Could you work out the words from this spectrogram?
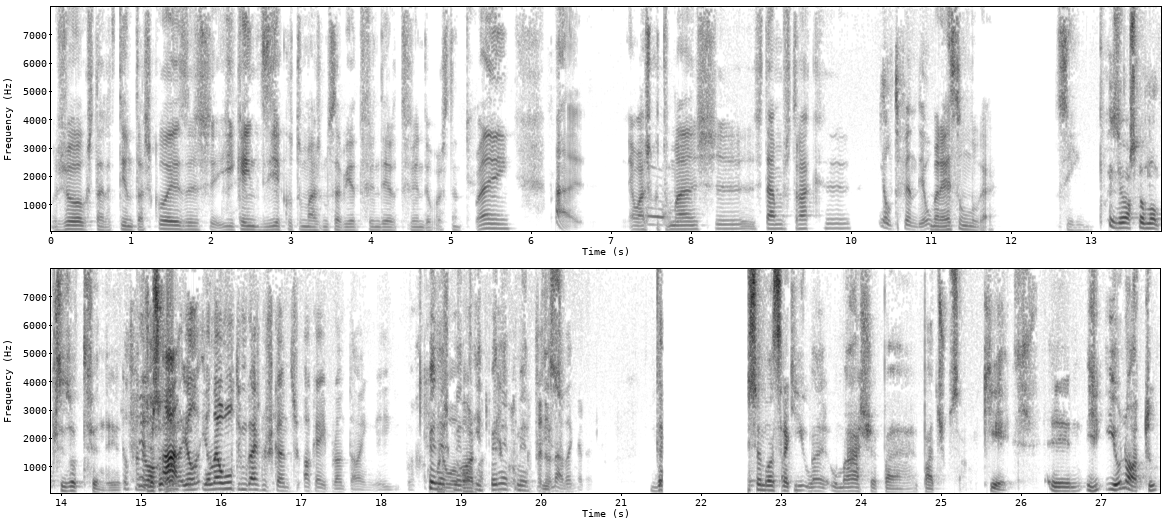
o jogo, estar atento às coisas, e quem dizia que o Tomás não sabia defender, defendeu bastante bem. Eu acho que o Tomás eh, está a mostrar que Ele defendeu. merece um lugar. Sim. Pois eu acho que ele não precisou de defender. Ele. Mas, ah, ele, ele é o último gajo nos cantos. Ok, pronto, está bem. Independentemente- independentemente disso. nada. Deixa-me lançar aqui uma, uma acha para, para a discussão, que é, e eu noto,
